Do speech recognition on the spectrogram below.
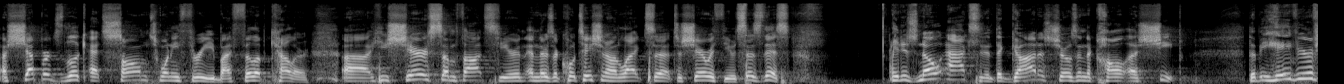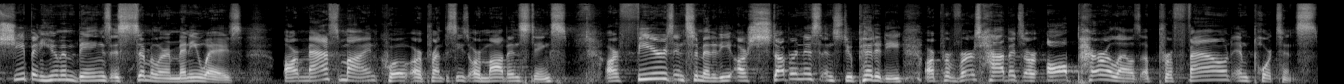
A Shepherd's Look at Psalm 23 by Phillip Keller, uh, he shares some thoughts here, and, and there's a quotation I'd like to, to share with you. It says this It is no accident that God has chosen to call us sheep. The behavior of sheep and human beings is similar in many ways. Our mass mind, quote, or parentheses, or mob instincts, our fears and timidity, our stubbornness and stupidity, our perverse habits are all parallels of profound importance.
